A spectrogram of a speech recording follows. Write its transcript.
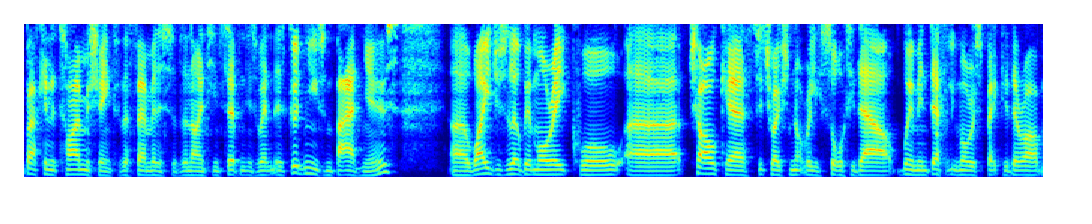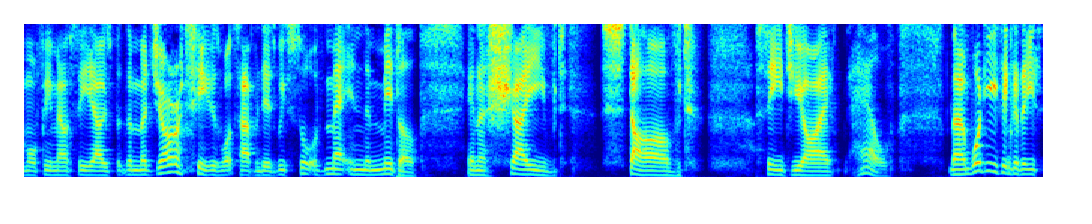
back in a time machine to the feminists of the 1970s, when there's good news and bad news, uh, wages a little bit more equal, uh, childcare situation not really sorted out, women definitely more respected. There are more female CEOs, but the majority is what's happened is we've sort of met in the middle in a shaved, starved CGI hell. Now, what do you think of these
